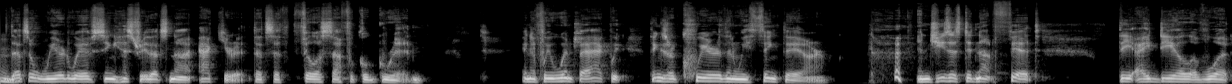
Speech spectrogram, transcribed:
Mm. That's a weird way of seeing history that's not accurate. That's a philosophical grid. And if we went back, we, things are queerer than we think they are. and Jesus did not fit the ideal of what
